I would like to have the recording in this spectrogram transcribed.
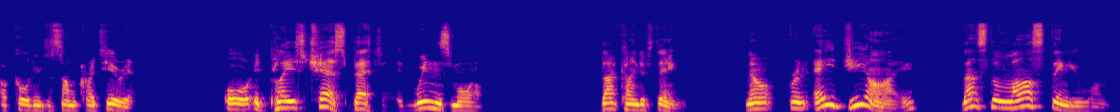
according to some criterion, or it plays chess better, it wins more that kind of thing. Now, for an AGI, that's the last thing you want.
